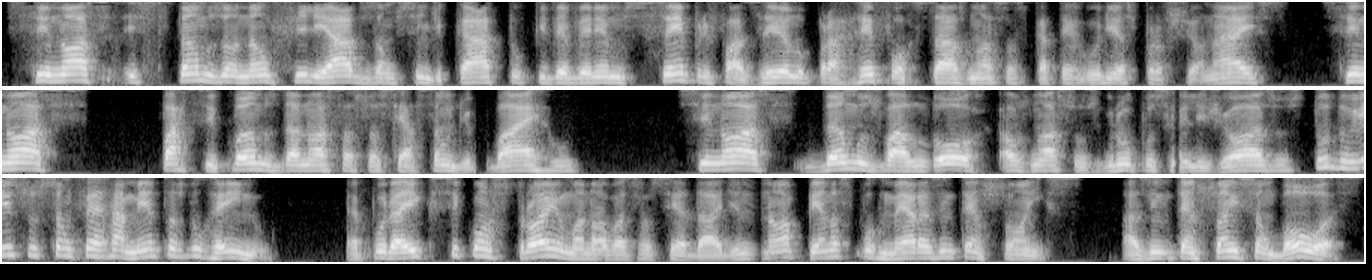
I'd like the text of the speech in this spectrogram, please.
se nós estamos ou não filiados a um sindicato, que deveremos sempre fazê-lo para reforçar as nossas categorias profissionais, se nós participamos da nossa associação de bairro, se nós damos valor aos nossos grupos religiosos, tudo isso são ferramentas do reino. É por aí que se constrói uma nova sociedade, não apenas por meras intenções. As intenções são boas,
